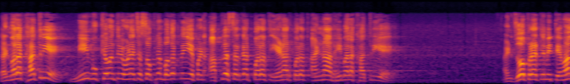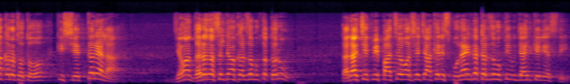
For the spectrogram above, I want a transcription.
कारण मला खात्री आहे मी मुख्यमंत्री होण्याचं स्वप्न बघत नाहीये पण आपलं सरकार परत येणार परत आणणार ही मला खात्री आहे. आणि जो प्रयत्न मी तेव्हा करत होतो की शेतकऱ्याला जेव्हा गरज असेल तेव्हा कर्जमुक्त करू. कदाचित मी पाचव्या वर्षाच्या अखेरीस पुन्हा एकदा कर्जमुक्ती जाहीर केली असती.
